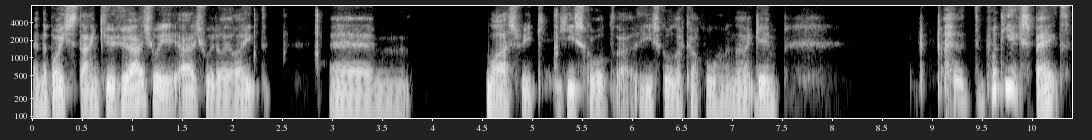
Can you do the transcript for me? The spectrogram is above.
and the boy Stanciu, who actually actually really liked um, last week. He scored uh, he scored a couple in that game. What do you expect?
